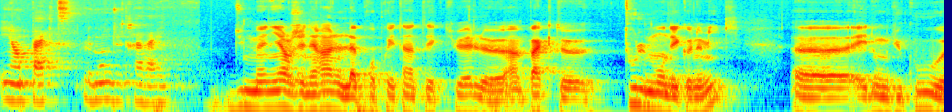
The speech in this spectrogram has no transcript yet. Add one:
et impacte le monde du travail D'une manière générale, la propriété intellectuelle euh, impacte euh, tout le monde économique euh, et donc du coup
